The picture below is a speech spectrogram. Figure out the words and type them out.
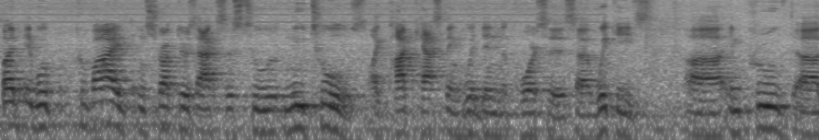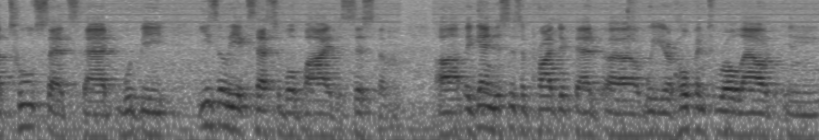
but it will provide instructors access to new tools like podcasting within the courses, uh, wikis, uh, improved uh, tool sets that would be easily accessible by the system. Uh, again, this is a project that uh, we are hoping to roll out in,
